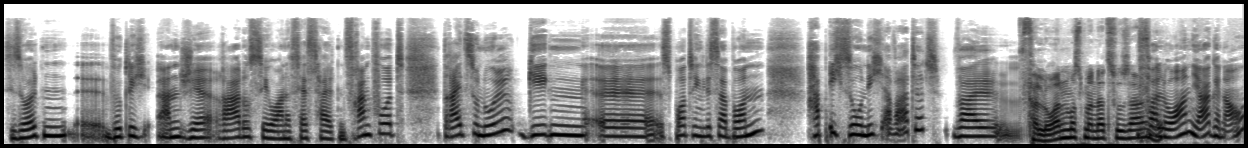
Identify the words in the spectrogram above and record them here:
Sie sollten äh, wirklich an Gerardo Seoane festhalten. Frankfurt 3 zu 0 gegen äh, Sporting Lissabon. Hab ich so nicht erwartet, weil... Verloren, muss man dazu sagen. Verloren, ja, genau.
